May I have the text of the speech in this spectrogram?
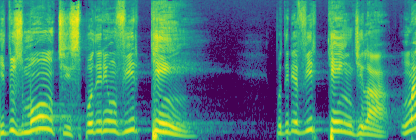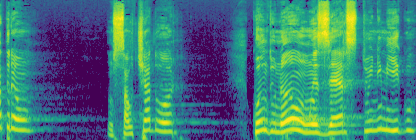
e dos montes poderiam vir quem? Poderia vir quem de lá? Um ladrão, um salteador. Quando não, um exército inimigo.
